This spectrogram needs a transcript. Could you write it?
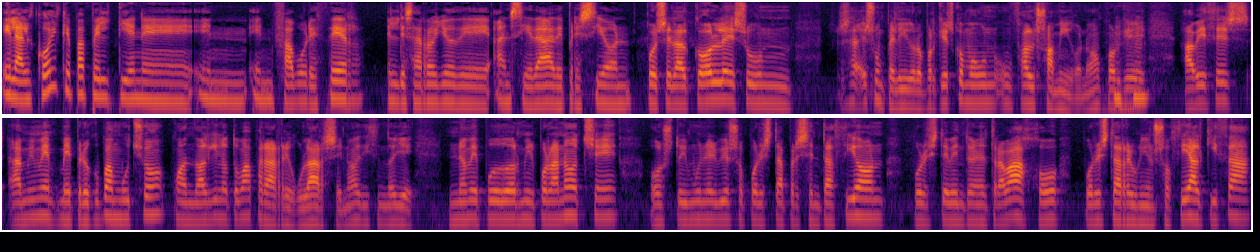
¿El alcohol qué papel tiene en, favorecer el desarrollo de ansiedad, depresión? Pues el alcohol es un, es un peligro, porque es como un, falso amigo, ¿no? Porque a veces a mí me, me, preocupa mucho cuando alguien lo toma para regularse, ¿no? Diciendo, oye, no me puedo dormir por la noche o estoy muy nervioso por esta presentación, por este evento en el trabajo, por esta reunión social quizá,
